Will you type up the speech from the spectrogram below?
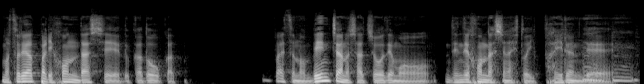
まあそれやっぱり本出してるかどうかやっぱりそのベンチャーの社長でも全然本出してない人いっぱいいるんで、うんうん、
